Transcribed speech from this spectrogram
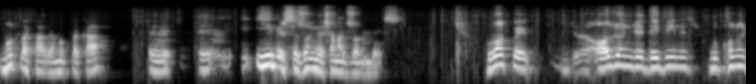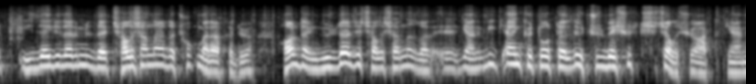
mutlaka ve mutlaka e, e, iyi bir sezon yaşamak zorundayız. Burak Bey az önce dediğiniz bu konu izleyicilerimiz de çalışanlar da çok merak ediyor. Harbiden yüzlerce çalışanınız var. E, Yani bir en kötü otelde 300-500 kişi çalışıyor artık yani.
